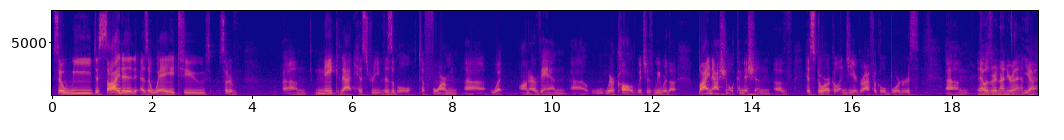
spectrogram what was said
So we decided as a way to sort of um, make that history visible to form uh, what on our van uh, we're called, which is we were the Binational Commission of Historical and Geographical Borders. Um, That was written on your end. Yeah,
